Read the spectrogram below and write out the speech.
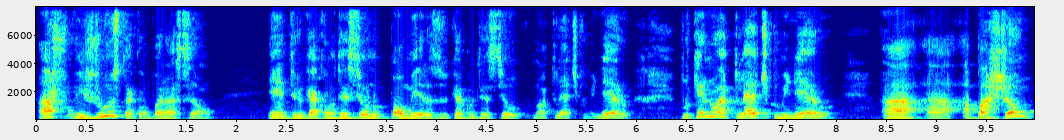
acho injusta a comparação entre o que aconteceu no Palmeiras e o que aconteceu no Atlético Mineiro, porque no Atlético Mineiro a, a, a paixão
